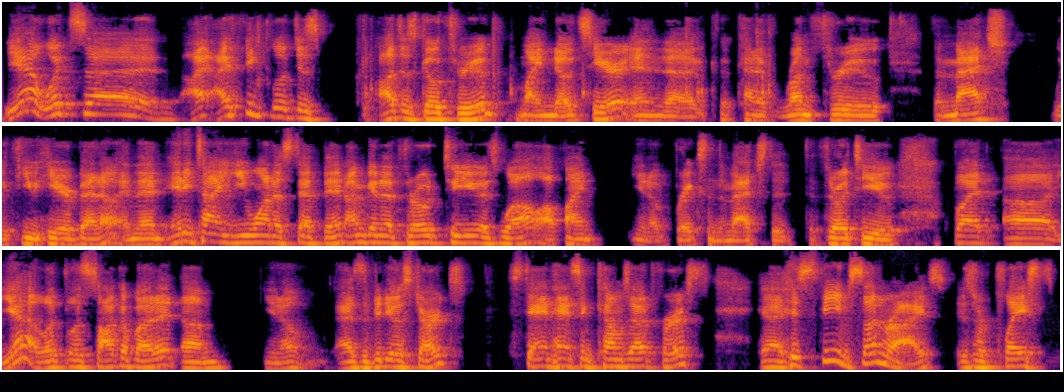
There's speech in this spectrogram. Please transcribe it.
yeah, what's uh, I, I think we'll just I'll just go through my notes here and uh, kind of run through the match with you here, Benno. And then anytime you want to step in, I'm going to throw it to you as well. I'll find you know breaks in the match to, to throw it to you. But uh, yeah, let, let's talk about it. Um, you know, as the video starts, Stan Hansen comes out first. Uh, his theme, Sunrise, is replaced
